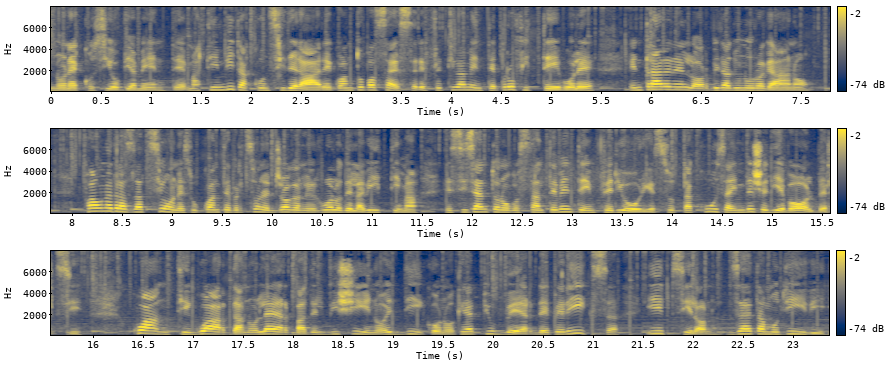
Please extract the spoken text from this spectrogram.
non è così ovviamente, ma ti invito a considerare quanto possa essere effettivamente profittevole entrare nell'orbita di un uragano Fa una traslazione su quante persone giocano il ruolo della vittima e si sentono costantemente inferiori e sotto accusa invece di evolversi. Quanti guardano l'erba del vicino e dicono che è più verde per X, Y, Z motivi,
